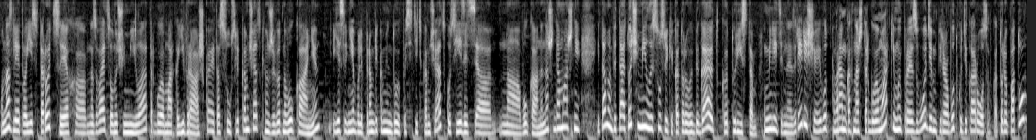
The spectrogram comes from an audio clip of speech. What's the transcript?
У нас для этого есть второй цех, а, называется он очень мило, торговая марка Еврашка, это суслик камчатский, он живет на вулкане. Если не были, прям рекомендую посетить Камчатскую, съездить а, на вулканы наши домашние, и там обитают очень милые суслики, которые выбегают к туристам. Умилительное зрелище, и вот в рамках нашей торговой марки мы производим переработку дикоросов, которые потом,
